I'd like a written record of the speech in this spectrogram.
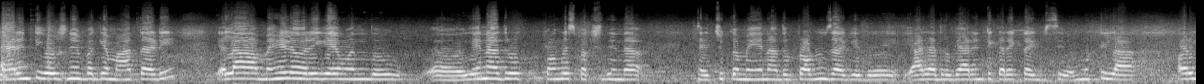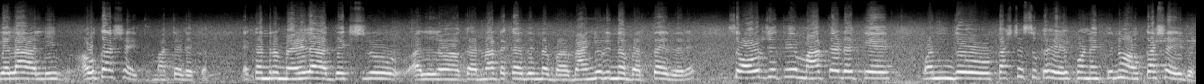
ಗ್ಯಾರಂಟಿ ಯೋಜನೆ ಬಗ್ಗೆ ಮಾತಾಡಿ, ಎಲ್ಲ ಮಹಿಳೆಯರಿಗೆ ಒಂದು ಏನಾದರೂ ಕಾಂಗ್ರೆಸ್ ಪಕ್ಷದಿಂದ ಹೆಚ್ಚು ಕಮ್ಮಿ ಏನಾದರೂ ಪ್ರಾಬ್ಲಮ್ಸ್ ಆಗಿದ್ರೆ ಯಾರಾದರೂ ಗ್ಯಾರಂಟಿ ಕರೆಕ್ಟಾಗಿ ಸಿ ಮುಟ್ಟಿಲ್ಲ ಅವರಿಗೆಲ್ಲ ಅಲ್ಲಿ ಅವಕಾಶ ಐತೆ ಮಾತಾಡೋಕ್ಕೆ. ಯಾಕಂದರೆ ಮಹಿಳಾ ಅಧ್ಯಕ್ಷರು ಅಲ್ಲಿ ಕರ್ನಾಟಕದಿಂದ ಬ ಬ್ಯಾಂಗ್ಳೂರಿಂದ ಬರ್ತಾ ಇದ್ದಾರೆ. ಸೊ ಅವ್ರ ಜೊತೆ ಮಾತಾಡೋಕ್ಕೆ ಒಂದು ಕಷ್ಟ ಸುಖ ಹೇಳ್ಕೊಳಕ್ಕೂ ಅವಕಾಶ ಇದೆ.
